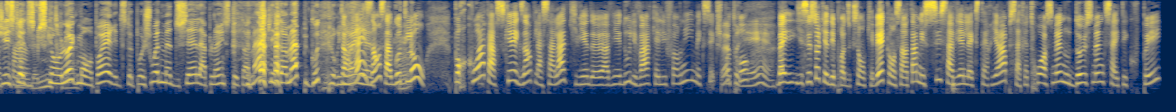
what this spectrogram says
J'ai cette discussion-là avec mon père. Il dit T'as pas le choix de mettre du sel à plein sur tes tomates. Les tomates ne goûtent plus rien. T'as raison, ça Mm. goûte l'eau. Pourquoi? Parce que, exemple, la salade qui vient de. Elle vient d'où? L'hiver, Californie, Mexique, je sais pas trop. Ben, c'est sûr qu'il y a des productions au Québec, on s'entend, mais si ça vient de l'extérieur, puis ça fait trois semaines ou deux semaines que ça a été coupé,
